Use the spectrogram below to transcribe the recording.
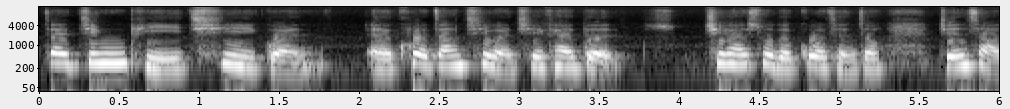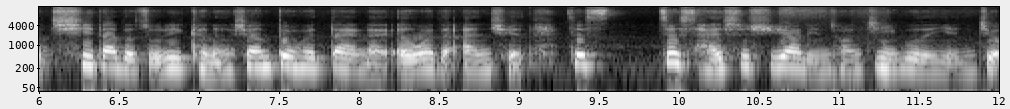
在经皮气管呃扩张气管切开的切开术的过程中，减少气道的阻力可能相对会带来额外的安全。这是这还是需要临床进一步的研究。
